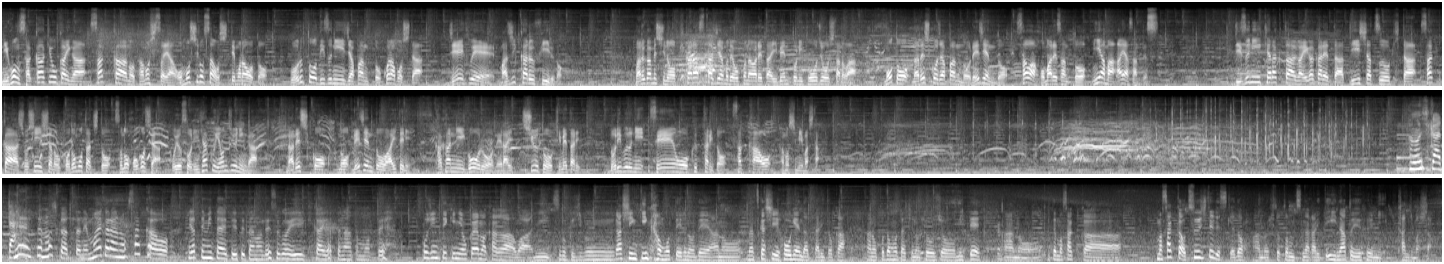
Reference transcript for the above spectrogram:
日本サッカー協会がサッカーの楽しさや面白さを知ってもらおうとウォルト・ディズニー・ジャパンとコラボした JFA マジカルフィールド。丸亀市のピカラスタジアムで行われたイベントに登場したのは元なでしこジャパンのレジェンド澤穂希さんと三山彩さんです。ディズニーキャラクターが描かれた T シャツを着たサッカー初心者の子どもたちとその保護者およそ240人がなでしこのレジェンドを相手に果敢にゴールを狙いシュートを決めたりドリブルに声援を送ったりとサッカーを楽しみました。楽しかった、ね、楽しかったね。前からあのサッカーをやってみたいって言ってたのですごいいい機会だったなと思って。個人的に岡山香川にすごく自分が親近感を持っているのであの懐かしい方言だったりとかあの子どもたちの表情を見てあのとてもサッカー、まあ、サッカーを通じてですけどあの人とのつながりっていいなというふうに感じました。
